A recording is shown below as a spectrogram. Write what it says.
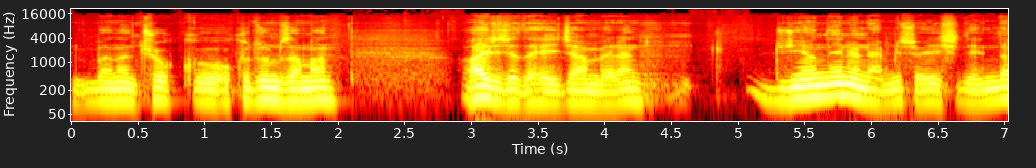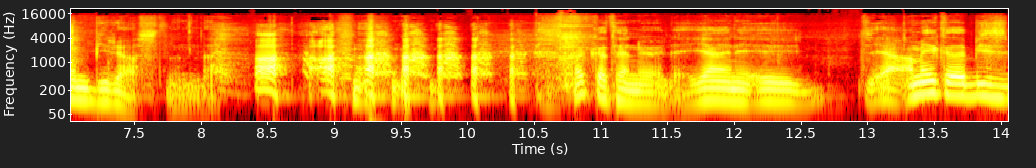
Bana çok okuduğum zaman ayrıca da heyecan veren dünyanın en önemli söyleşilerinden biri aslında. Hakikaten öyle. Yani e, ya Amerika'da biz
